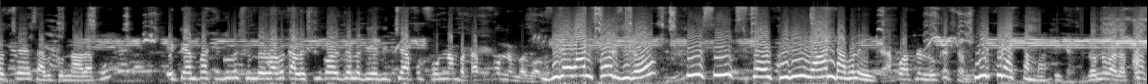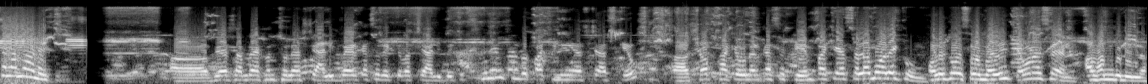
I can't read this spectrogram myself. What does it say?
হচ্ছে সাবিকুর নারাপু এই ট্যাম পাখিগুলো সুন্দরভাবে কালেকশন করার জন্য দিয়ে দিচ্ছি। আপুর ফোন নাম্বারটা আপুর ফোন নাম্বার বলো। Zero one four zero two six four three one double eight আপু আপনার লোকেশন মিরপুর এক নাম্বার। ঠিক আছে ধন্যবাদ আসসালামু আলাইকুম। ভিউয়ার্স আমরা এখন চলে আসছি আলিফ ভাইয়ের কাছে দেখতে পাচ্ছি আলিফ ভাই খুব সুন্দর সুন্দর পাখি নিয়ে আসছে আজকেও। সব থাকে ওনার কাছে টেম পাখি। আসসালামু আলাইকুম। ওয়ালাইকুম আসসালাম ভাই। কেমন আছেন? আলহামদুলিল্লাহ।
